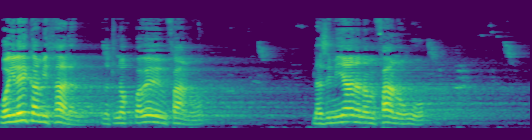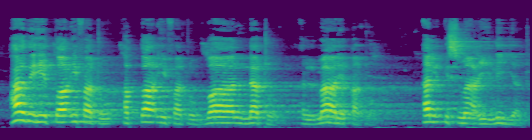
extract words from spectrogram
wa ilaika mithalan na tunakupa wewe mfano lazimiana na mfano huo. Hadhihi taifatu at-taifatu dhallatu al-mariqatu al-ismailiyatu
